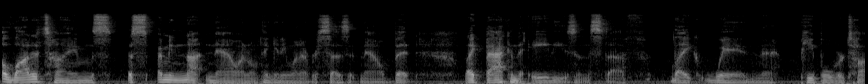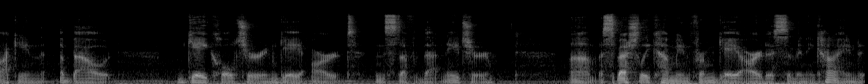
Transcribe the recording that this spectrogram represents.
a lot of times, I mean, not now, I don't think anyone ever says it now, but like back in the 80s and stuff, like when people were talking about gay culture and gay art and stuff of that nature, um, especially coming from gay artists of any kind,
